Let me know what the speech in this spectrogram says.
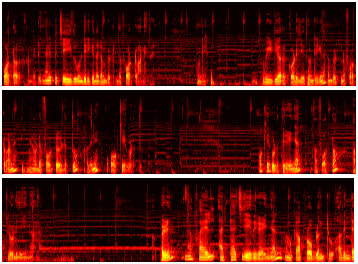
ഫോട്ടോ കാണാൻ പറ്റും. ഞാനിപ്പോൾ ചെയ്തുകൊണ്ടിരിക്കുന്ന കമ്പ്യൂട്ടറിന്റെ ഫോട്ടോ ആണിത്. ഓക്കെ ഇപ്പോൾ വീഡിയോ റെക്കോർഡ് ചെയ്തുകൊണ്ടിരിക്കുന്ന കമ്പ്യൂട്ടറിന്റെ ഫോട്ടോ ആണ്. ഞാനിവിടെ ഫോട്ടോ എടുത്തു. അതിന് ഓക്കെ കൊടുത്തു. ഓക്കെ കൊടുത്തു കഴിഞ്ഞാൽ ആ ഫോട്ടോ അപ്ലോഡ് ചെയ്യുന്നതാണ്. അപ്പോൾ ഞാൻ ഫയൽ അറ്റാച്ച് ചെയ്ത് കഴിഞ്ഞാൽ നമുക്ക് ആ പ്രോബ്ലം ടു അതിന്റെ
